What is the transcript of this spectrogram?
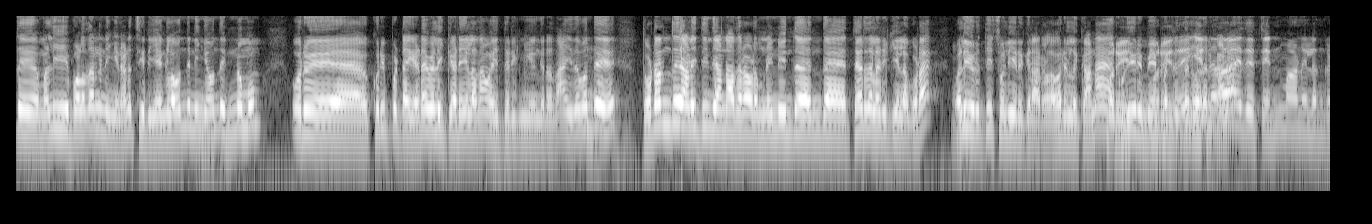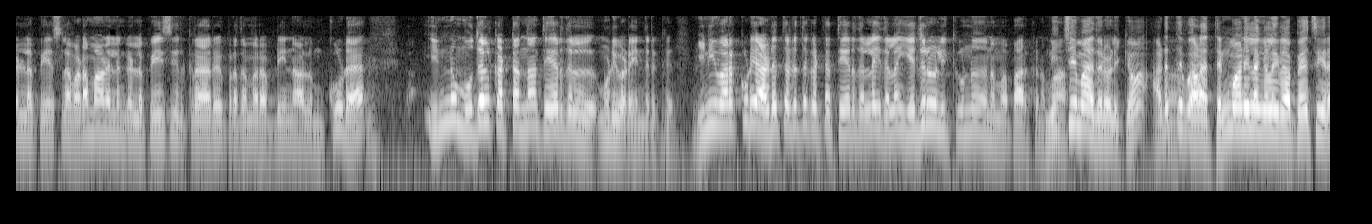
து- மளிகை போல தானே நீங்க நினைச்சிருக்கீங்க எங்களை வந்து நீங்க வந்து இன்னமும் ஒரு குறிப்பிட்ட இடைவெளிக்கு இடையில தான் வைத்திருக்கீங்கிறது? தான் இதை வந்து தொடர்ந்து அனைத்து இந்திய அண்ணா திராவிட இந்த இந்த தேர்தல் அறிக்கையில கூட வலியுறுத்தி சொல்லி இருக்கிறார்கள் அவர்களுக்கான குடியுரிமையை பெற்று. தருவதற்கான இது தென் மாநிலங்கள்ல பேசல வட மாநிலங்கள்ல பேசி இருக்கிறாரு பிரதமர் அப்படின்னாலும் கூட இன்னும் முதல் கட்டம் தான் தேர்தல் முடிவடைந்திருக்கு. இனி வரக்கூடிய அடுத்தடுத்த கட்ட தேர்தல்ல இதெல்லாம் எதிரொலிக்கும்னு நம்ம பார்க்கணுமா? நிச்சயமா எதிரொலிக்கும். அடுத்து தென் மாநிலங்களில் பேசுகிற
